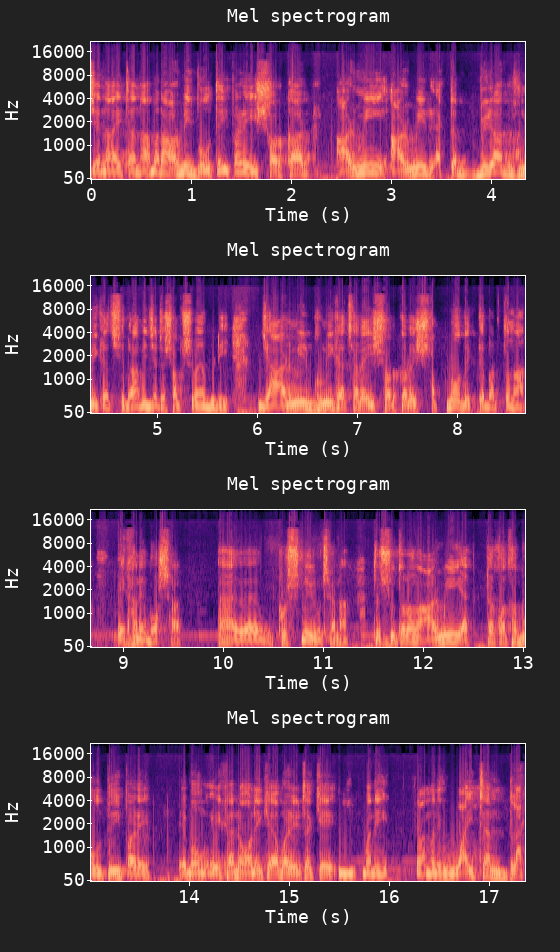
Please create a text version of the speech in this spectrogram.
যে না, এটা না মানে আর্মি বলতেই পারে। এই সরকার আর্মি আর্মির একটা বিরাট ভূমিকা ছিল, আমি যেটা সবসময় বলি, যে আর্মির ভূমিকা ছাড়া এই সরকার ওই স্বপ্নও দেখতে পারতো না এখানে বসার। হ্যাঁ প্রশ্নই ওঠে না। তো সুতরাং আর্মি একটা কথা বলতেই পারে এবং এখানে অনেকে আবার এটাকে মানে মানে হোয়াইট অ্যান্ড ব্ল্যাক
